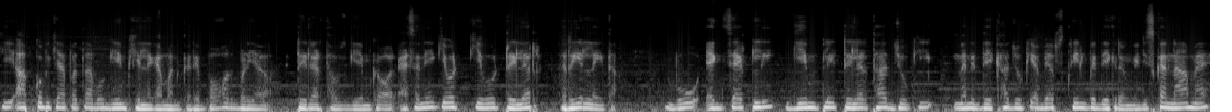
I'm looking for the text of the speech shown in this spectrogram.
कि आपको भी क्या पता वो गेम खेलने का मन करे। बहुत बढ़िया ट्रेलर था उस गेम का और ऐसा नहीं कि वो कि वो ट्रेलर रियल नहीं था। वो एग्जैक्टली गेम प्ले ट्रेलर था जो कि मैंने देखा जो कि अभी आप स्क्रीन पे देख रहे होंगे जिसका नाम है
